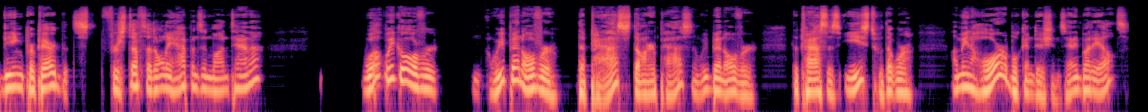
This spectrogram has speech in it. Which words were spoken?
being prepared for stuff that only happens in Montana? Well, we go over, we've been over the pass, Donner Pass, and we've been over the passes east that were, I mean, horrible conditions. Anybody else?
